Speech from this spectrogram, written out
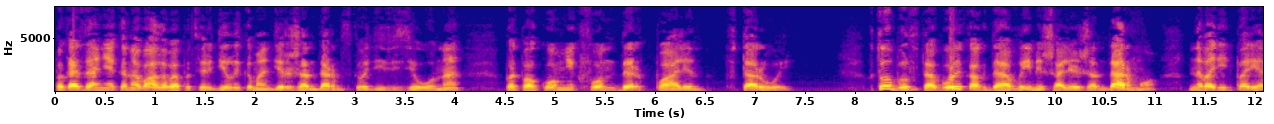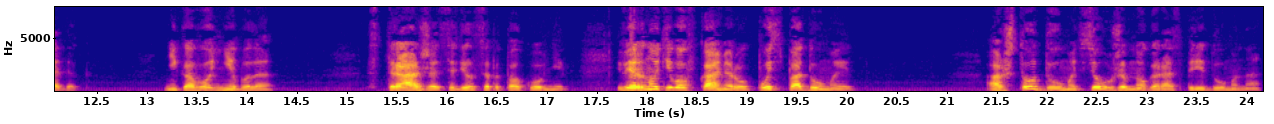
Показания Коновалова подтвердил и командир жандармского дивизиона, подполковник фон дер Пален, второй. Кто был с тобой, когда вы мешали жандарму наводить порядок? Никого не было. Стража, сердился подполковник, вернуть его в камеру, пусть подумает. А что думать, все уже много раз передумано.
